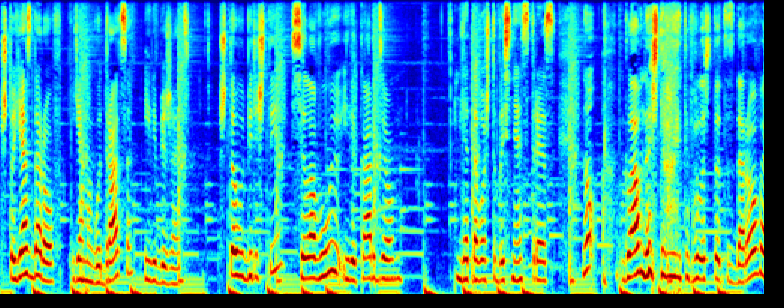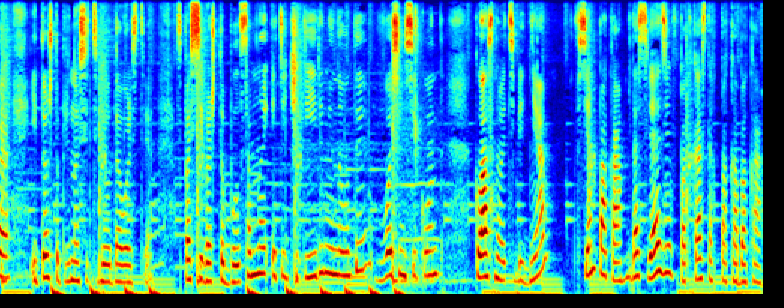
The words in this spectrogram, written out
что я здоров, я могу драться или бежать. Что выберешь ты, силовую или кардио? Для того, чтобы снять стресс. Но главное, чтобы это было что-то здоровое и то, что приносит тебе удовольствие. Спасибо, что был со мной эти 4 минуты, 8 секунд. Классного тебе дня. Всем пока. До связи в подкастах «Пока-пока».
